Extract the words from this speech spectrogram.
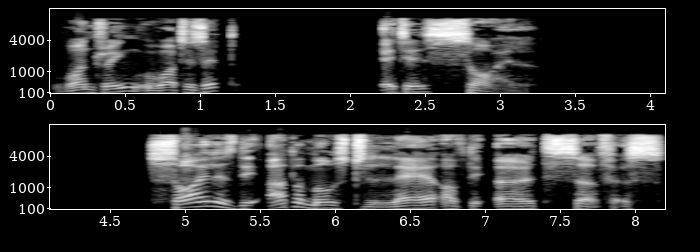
Wondering what is it? It is soil. Soil is the uppermost layer of the earth's surface.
